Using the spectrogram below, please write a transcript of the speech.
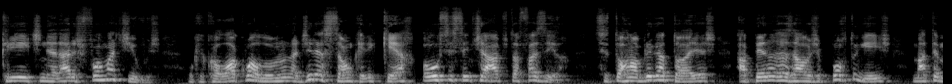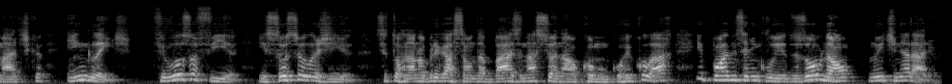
cria itinerários formativos, o que coloca o aluno na direção que ele quer ou se sente apto a fazer se tornam obrigatórias apenas as aulas de português, matemática e inglês. Filosofia e sociologia se tornaram obrigação da Base Nacional Comum Curricular e podem ser incluídos ou não no itinerário.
